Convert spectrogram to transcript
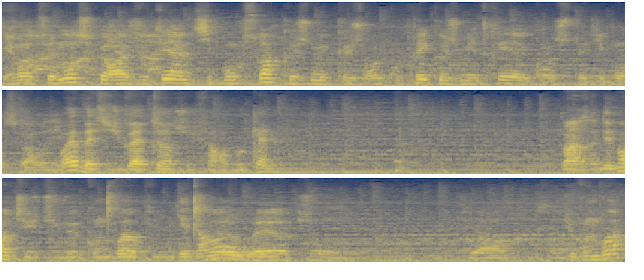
éventuellement, tu peux rajouter un petit bonsoir que je, que je recouperai, que je mettrai quand je te dis bonsoir au début. Ouais, bah si tu veux, attends, je vais faire en vocal. Enfin, ça dépend, tu, tu veux qu'on me voit obligatoirement Euh, ou ouais, puis on. Tu verras que ça. Tu veux qu'on me voit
